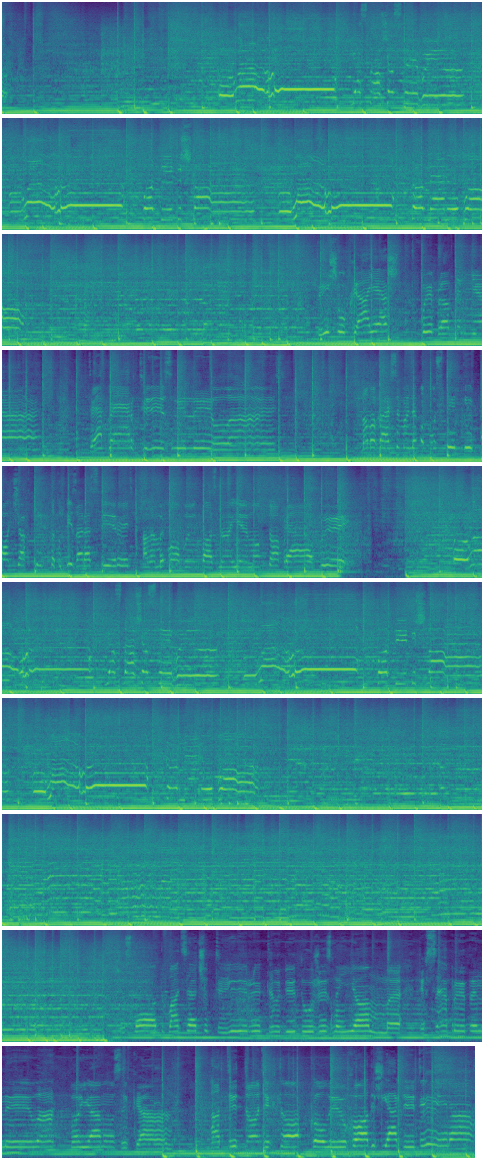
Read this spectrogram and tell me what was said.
Шукаєш виправдання. Тепер ти змінилась. намагайся мене опустити в очах тих, хто тобі зараз вірить. Але ми обидва знаємо, хто правий. 24 тобі дуже знайоме, ти все припинила, бо я музикант. А ти тоді хто, коли уходиш, як дитина?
